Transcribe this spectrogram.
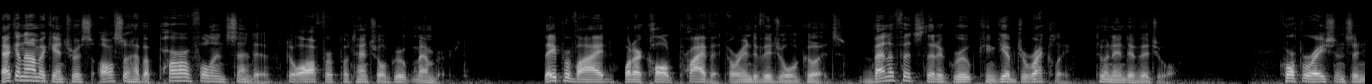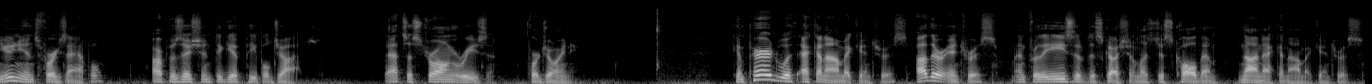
Economic interests also have a powerful incentive to offer potential group members. They provide what are called private or individual goods, benefits that a group can give directly to an individual. Corporations and unions, for example, are positioned to give people jobs. That's a strong reason for joining. Compared with economic interests, other interests, and for the ease of discussion, let's just call them non economic interests,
